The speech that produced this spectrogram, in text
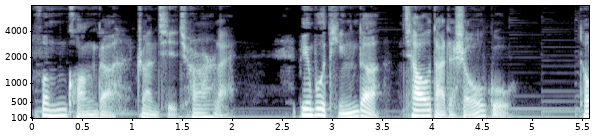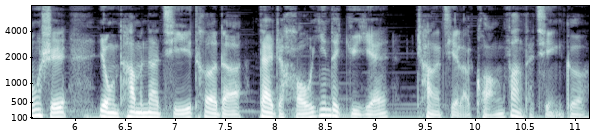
疯狂地转起圈来，并不停地敲打着手鼓，同时用他们那奇特的带着喉音的语言唱起了狂放的情歌。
